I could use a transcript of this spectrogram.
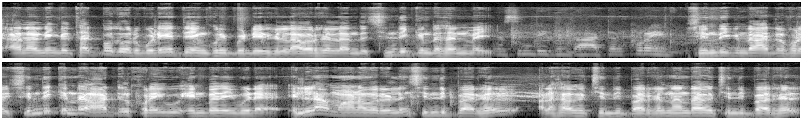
ஆனால் நீங்கள் தற்போது ஒரு விடயத்தையும் குறிப்பிட்டீர்கள். அவர்கள் அந்த சிந்திக்கின்ற தன்மை. சிந்திக்கின்ற ஆற்றல் குறைவு சிந்திக்கின்ற ஆற்றல் குறை சிந்திக்கின்ற ஆற்றல் குறைவு என்பதை விட எல்லா மாணவர்களும் சிந்திப்பார்கள் அழகாக சிந்திப்பார்கள் நன்றாக சிந்திப்பார்கள்.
